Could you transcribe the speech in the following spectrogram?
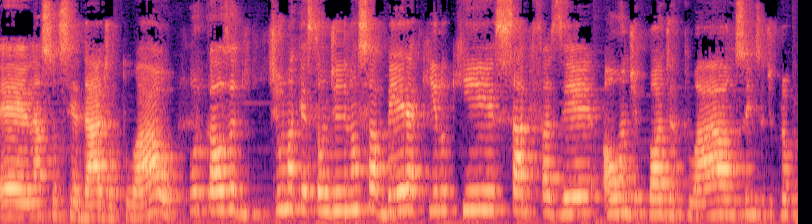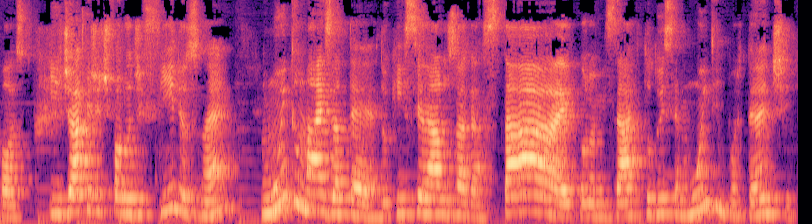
é, na sociedade atual por causa de uma questão de não saber aquilo que sabe fazer, onde pode atuar, o senso de propósito. E já que a gente falou de filhos, né? Muito mais até do que ensiná-los a gastar, a economizar, tudo isso é muito importante.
